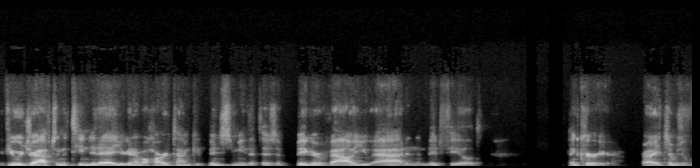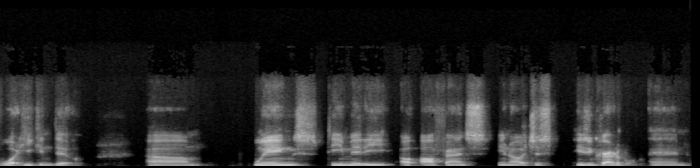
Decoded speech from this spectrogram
if you were drafting the team today, you're gonna have a hard time convincing me that there's a bigger value add in the midfield than Currier, right? In terms of what he can do. Um, wings, D midi, offense, you know, it's just he's incredible. And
